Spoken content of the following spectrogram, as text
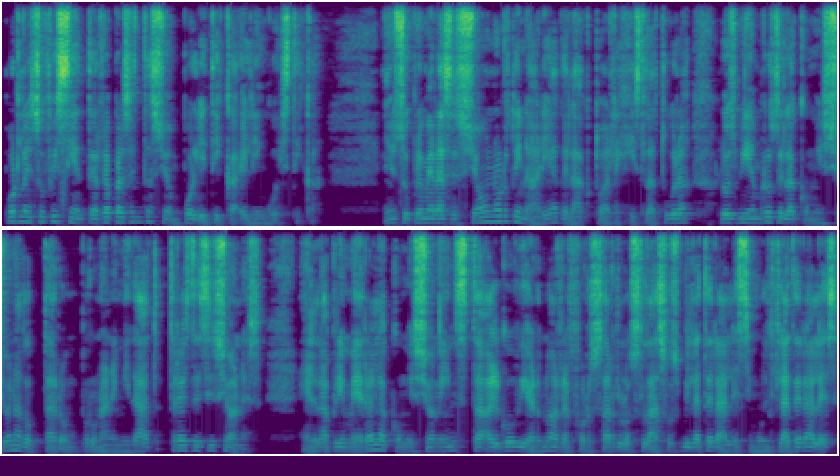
por la insuficiente representación política y lingüística. En su primera sesión ordinaria de la actual legislatura, los miembros de la Comisión adoptaron por unanimidad tres decisiones. En la primera, la Comisión insta al Gobierno a reforzar los lazos bilaterales y multilaterales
